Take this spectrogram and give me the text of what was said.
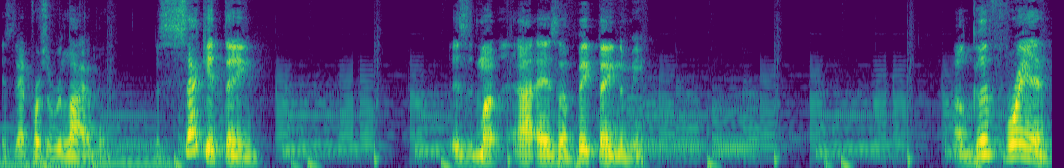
Is that person reliable? The second thing is uh, is a big thing to me. A good friend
